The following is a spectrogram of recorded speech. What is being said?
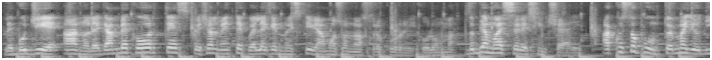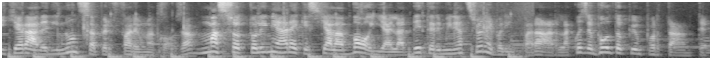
Le bugie hanno le gambe corte, specialmente quelle che noi scriviamo sul nostro curriculum. Dobbiamo essere sinceri. A questo punto è meglio dichiarare di non saper fare una cosa, ma sottolineare che si ha la voglia e la determinazione per impararla. Questo è molto più importante.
